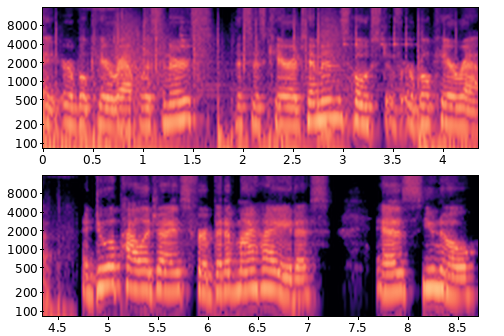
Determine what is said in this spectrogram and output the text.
Hi, Herbal Care Rap listeners. This is Kara Timmons, host of Herbal Care Rap. I do apologize for a bit of my hiatus. As you know,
